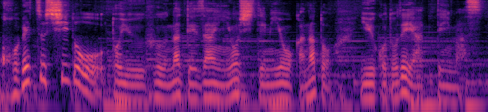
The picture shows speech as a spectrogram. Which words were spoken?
個別指導という風なデザインをしてみようかなということでやっています。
